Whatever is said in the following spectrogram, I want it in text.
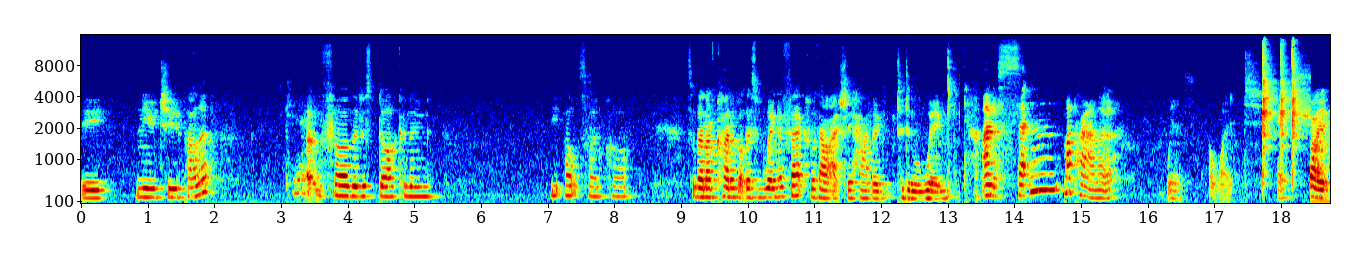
the nude Tude palette Okay. and further just darkening the outside part. So then I've kind of got this wing effect without actually having to do a wing. I'm just setting my primer with a white fish. Right,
